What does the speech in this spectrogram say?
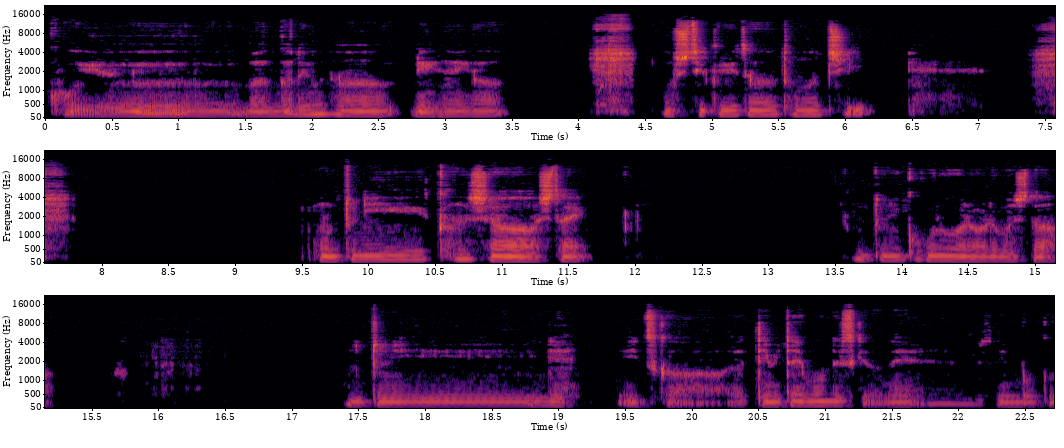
こういう漫画のような恋愛が、をしてくれた友達、本当に感謝したい。本当に心が洗われました。本当にね、いつかやってみたいもんですけどね。別に僕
